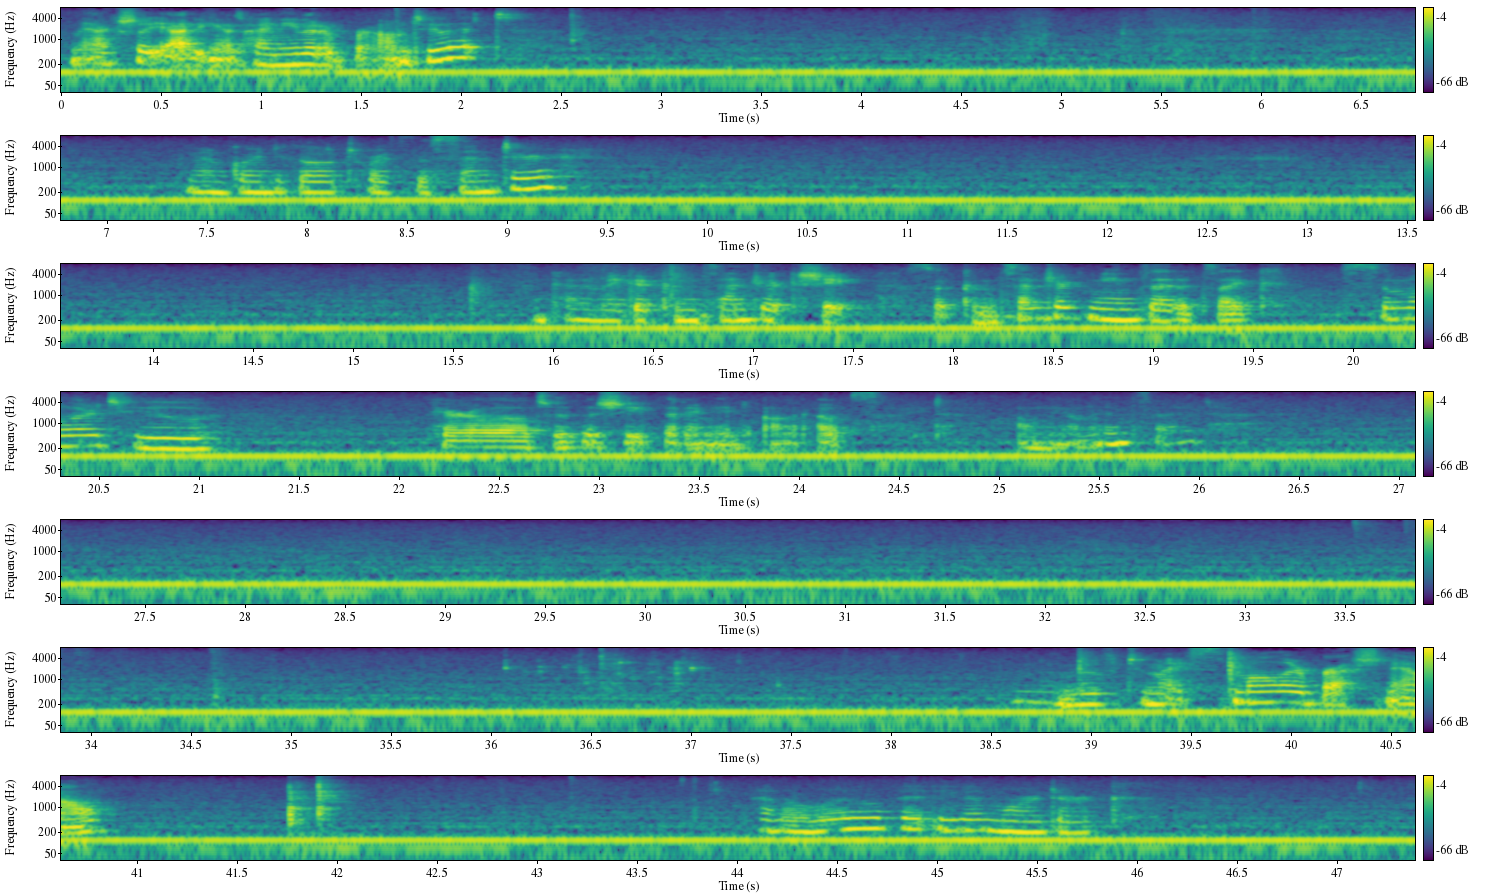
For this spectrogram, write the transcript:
I'm actually adding a tiny bit of brown to it. I'm going to go towards the center. And kind of make a concentric shape. So concentric means that it's like similar to parallel to the shape that I made on the outside, only on the inside. My smaller brush now. Add a little bit even more dark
